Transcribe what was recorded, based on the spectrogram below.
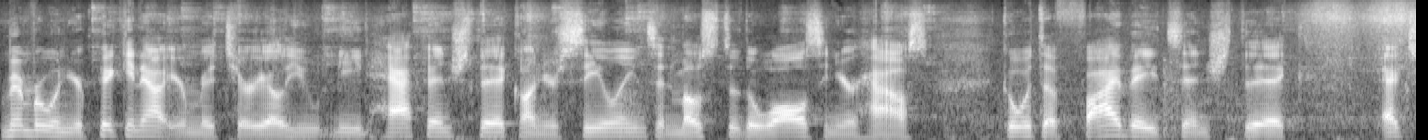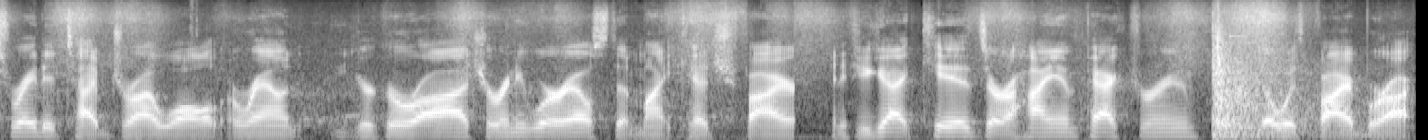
Remember, when you're picking out your material, you need half inch thick on your ceilings and most of the walls in your house. Go with a 5 8 inch thick X-rated type drywall around your garage or anywhere else that might catch fire. And if you got kids or a high impact room, go with Fiberock.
